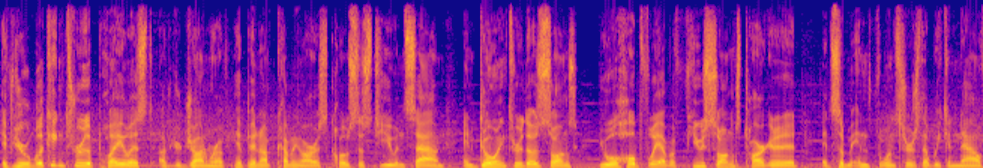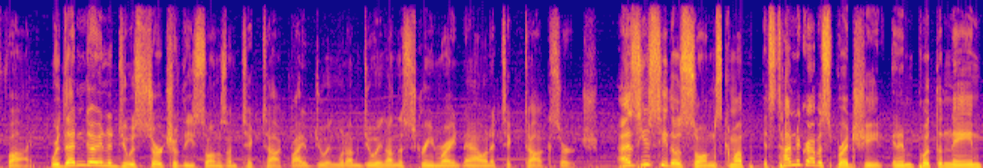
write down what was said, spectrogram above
If you're looking through the playlist of your genre of hip and upcoming artists closest to you in sound and going through those songs, you will hopefully have a few songs targeted at some influencers that we can now find. We're then going to do a search of these songs on TikTok by doing what I'm doing on the screen right now in a TikTok search. As you see those songs come up, it's time to grab a spreadsheet and input the name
